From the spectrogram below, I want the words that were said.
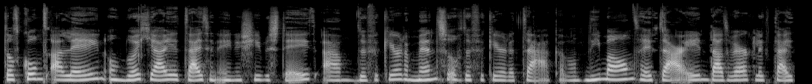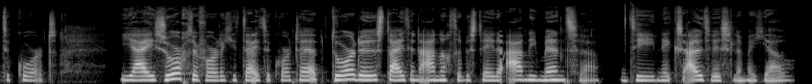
dat komt alleen omdat jij je tijd en energie besteedt aan de verkeerde mensen of de verkeerde taken. Want niemand heeft daarin daadwerkelijk tijd tekort. Jij zorgt ervoor dat je tijd tekort hebt door dus tijd en aandacht te besteden aan die mensen die niks uitwisselen met jou.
